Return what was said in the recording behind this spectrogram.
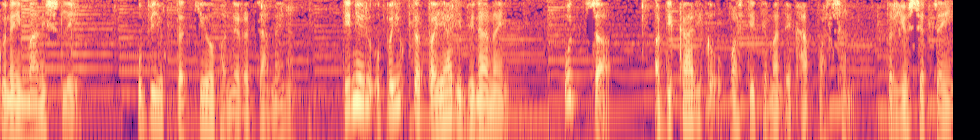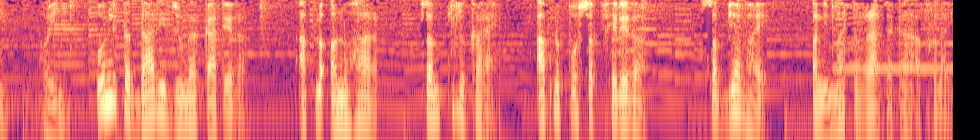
कुनै मानिसले उपयुक्त के हो भनेर जान्दैनन् तिनीहरू उपयुक्त तयारी बिना नै उच्च अधिकारीको उपस्थितिमा देखा पर्छन्। तर योसेफ चाहिँ होइन। उनले त दारी जुङ्गा काटेर आफ्नो अनुहार चम्किलो गराए। आफ्नो पोषक फेरेर सभ्य भए अनि मात्र राजा कहाँ आफूलाई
